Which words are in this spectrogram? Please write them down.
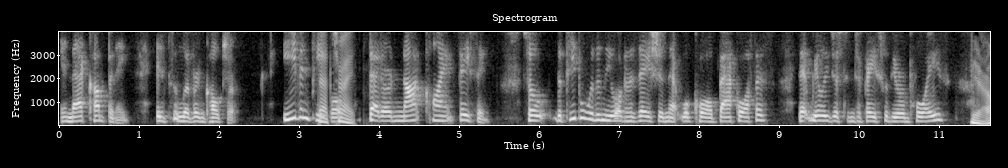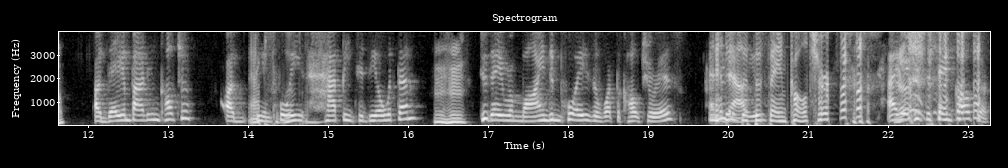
in that company is delivering culture even people That's right. that are not client facing so the people within the organization that we'll call back office that really just interface with your employees Yeah. are they embodying culture? Are the employees happy to deal with them? Mm-hmm. Do they remind employees of what the culture is And the is it the same culture? And is it the same culture?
